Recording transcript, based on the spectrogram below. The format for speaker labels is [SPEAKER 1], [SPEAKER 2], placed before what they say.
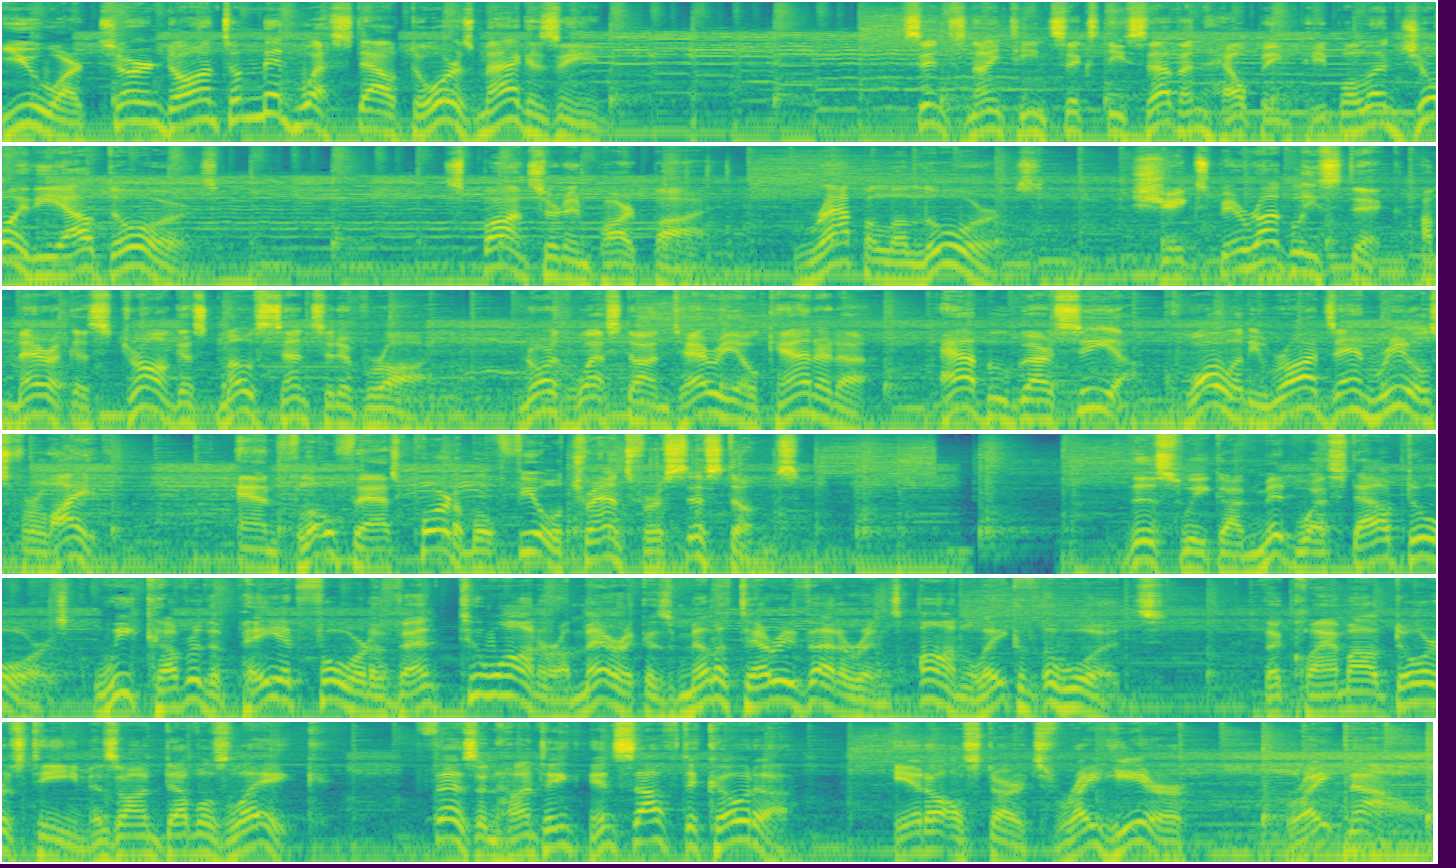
[SPEAKER 1] you are turned on to Midwest Outdoors magazine. Since 1967, helping people enjoy the outdoors. Sponsored in part by Rapala Lures, Shakespeare Ugly Stik, America's strongest, most sensitive rod, Northwest Ontario, Canada, Abu Garcia, quality rods and reels for life, and FlowFast portable fuel transfer systems. This week on Midwest Outdoors, we cover the Pay It Forward event to honor America's military veterans on Lake of the Woods. The Clam Outdoors team is on Devil's Lake. Pheasant hunting in South Dakota. It all starts right here, right now.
